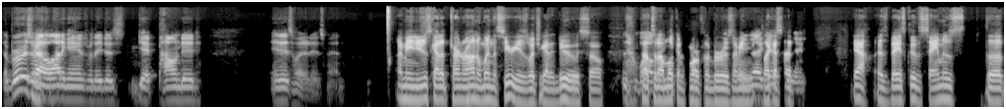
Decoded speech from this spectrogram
The Brewers have Yeah. had a lot of games where they just get pounded. It is what it is, man. I mean, you just got to turn around and win the series is what you got to do. So that's what I'm looking for for the Brewers. I mean, like I said, yeah, it's basically the same as the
